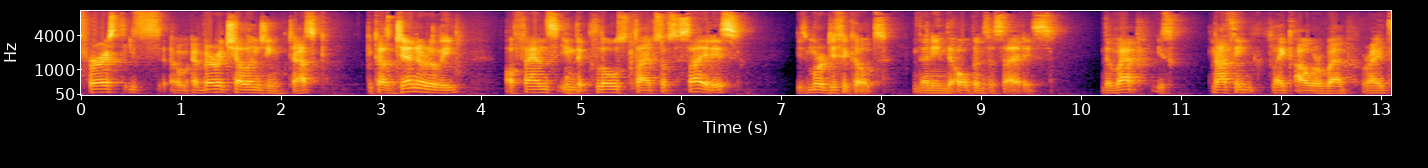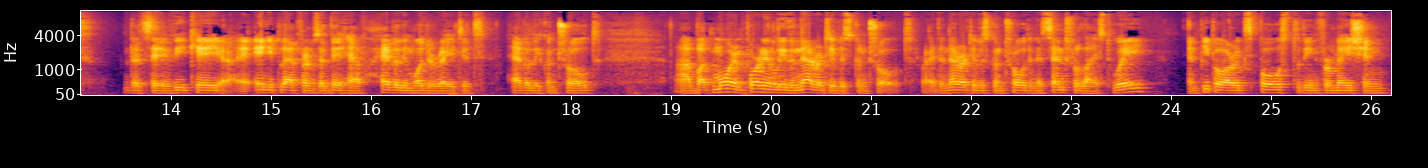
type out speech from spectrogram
first, it's a, very challenging task because generally offense in the closed types of societies is more difficult than in the open societies. The web is nothing like our web, right? Let's say VK, uh, any platforms that they have heavily moderated, heavily controlled. Uh, but more importantly, the narrative is controlled, right? The narrative is controlled in a centralized way, and people are exposed to the information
